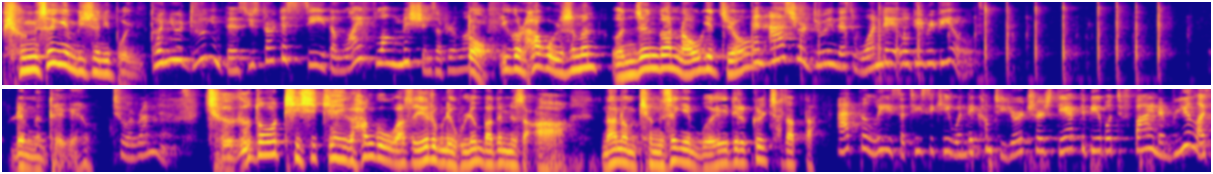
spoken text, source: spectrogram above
평생의 미션이 보입니다. When you're doing this, you start to see the lifelong missions of your 또. 이걸 하고 있으면 언젠가 나오겠죠. And as you're doing this, one day it will be revealed. 렘넌트에게요. to a remnant. 적어도 TCK가 한국 와서 여러분의 훈련 받으면서 아 나는 평생에 뭐 해야 될 걸 찾았다. At the least, at TCK, when they come to your church, they have to be able to find and realize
